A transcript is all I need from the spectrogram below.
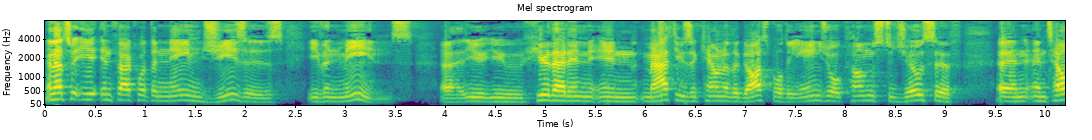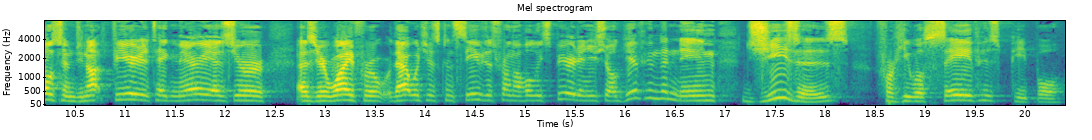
And that's, what, in fact, what the name Jesus even means. Uh, you, you hear that in, in Matthew's account of the gospel. The angel comes to Joseph and, and tells him, Do not fear to take Mary as your, as your wife, for that which is conceived is from the Holy Spirit, and you shall give him the name Jesus, for he will save his people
